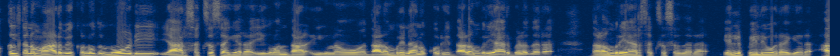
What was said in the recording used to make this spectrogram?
ಒಕ್ಕಲ್ತನ ಮಾಡ್ಬೇಕು ಅನ್ನೋದು ನೋಡಿ ಯಾರು ಸಕ್ಸಸ್ ಆಗ್ಯಾರ. ಈಗ ಒಂದ್ ದಾ ಈಗ ನಾವು ದಾಳಂಬ್ರಿನ ಅನ್ಕೋರಿ. ದಾಳಂಬ್ರಿ ಯಾರು ಬೆಳೆದಾರ? ದಾಳಂಬ್ರಿ ಯಾರು ಸಕ್ಸಸ್ ಅದಾರ? ಎಲ್ಲಿ ಫೇಲ್ಯೂರ್ ಆಗ್ಯಾರ? ಆ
